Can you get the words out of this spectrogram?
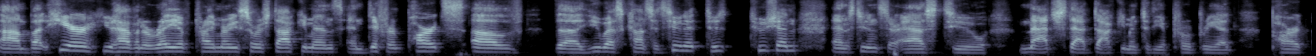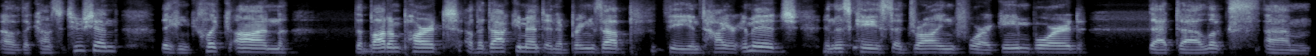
Um, but here you have an array of primary source documents and different parts of the US Constitution, and students are asked to match that document to the appropriate part of the Constitution. They can click on the bottom part of a document and it brings up the entire image. In this case, a drawing for a game board that uh, looks, um,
